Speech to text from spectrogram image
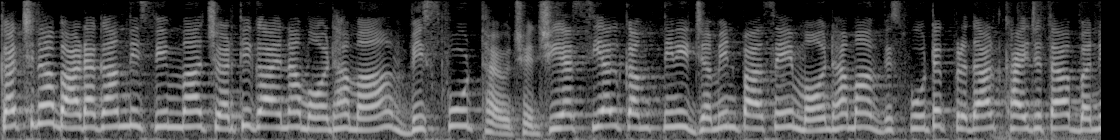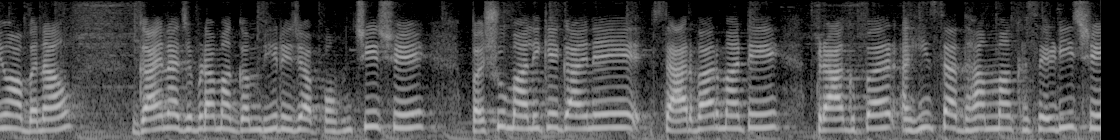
કચ્છના બાડા ગામની સીમમાં ચરતી ગાયના મોઢામાં વિસ્ફોટ થયો છે. જીએસસીએલ કંપનીની જમીન પાસે મોઢામાં વિસ્ફોટક પદાર્થ ખાઈ જતા બન્યો આ બનાવ. ગાયના જબડામાં ગંભીર ઇજા પહોંચી છે. પશુ માલિકે ગાયને સારવાર માટે પ્રાગ પર અહિંસા ધામમાં ખસેડી છે.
